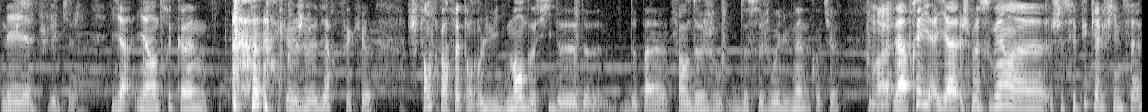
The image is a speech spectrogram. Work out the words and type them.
Je Mais sais plus lesquelles. il y a, il y a un truc quand même que je veux dire, c'est que je pense qu'en fait on lui demande aussi de, de, de pas, enfin de, jou- de se jouer lui-même quoi, tu vois. Mais après, je me souviens, euh, je sais plus quel film c'est,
